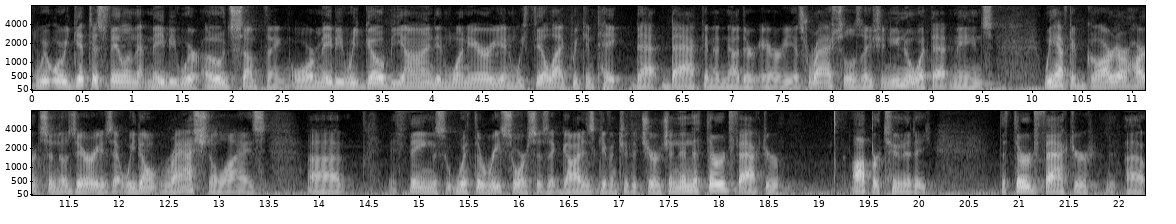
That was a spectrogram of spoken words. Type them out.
where we get this feeling that maybe we're owed something, or maybe we go beyond in one area and we feel like we can take that back in another area. It's rationalization. You know what that means. We have to guard our hearts in those areas that we don't rationalize uh, things with the resources that God has given to the church. And then the third factor, opportunity. The third factor, uh,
